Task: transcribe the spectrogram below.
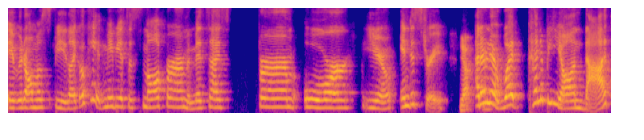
it would almost be like, okay, maybe it's a small firm, a mid-sized firm or you know industry yeah i don't know what kind of beyond that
